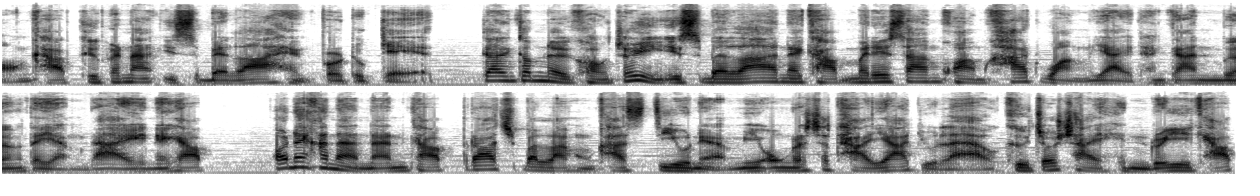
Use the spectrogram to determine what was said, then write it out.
2ครับคือพระนางอิซาเบลล่าแห่งโปรตุเกส การกำเนิดของเจ้าหญิงอิซาเบลล่านะครับไม่ได้สร้างความคาดหวังใหญ่ทางการเมืองแต่อย่างใดนะครับ เพราะในขณะนั้นครับราชบัลลังก์ของคาสติลเนี่ยมีองค์รัชทายาทอยู่แล้ว คือเจ้าชายเฮนรี่ครับ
